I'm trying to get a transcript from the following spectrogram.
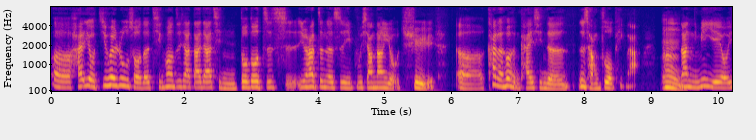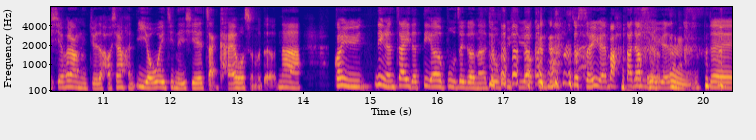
呃还有机会入手的情况之下，大家请多多支持，因为它真的是一部相当有趣，呃，看了会很开心的日常作品啦。嗯，那里面也有一些会让你觉得好像很意犹未尽的一些展开或什么的。那关于令人在意的第二部，这个呢，就必须要看看，就随缘吧，大家随缘。对，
